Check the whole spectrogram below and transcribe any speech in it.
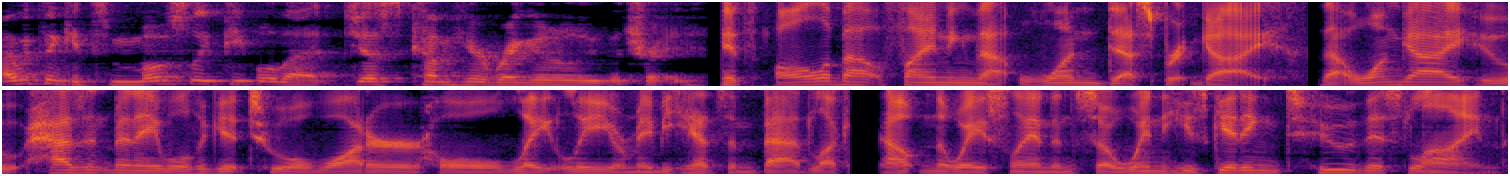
I would think it's mostly people that just come here regularly to trade. It's all about finding that one desperate guy. That one guy who hasn't been able to get to a water hole lately, or maybe he had some bad luck out in the wasteland. And so when he's getting to this line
